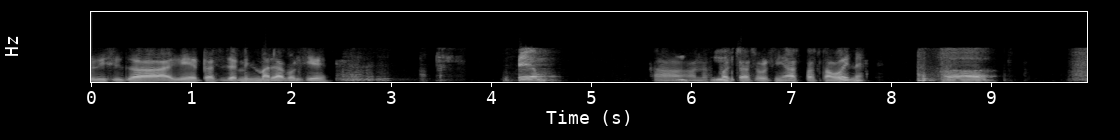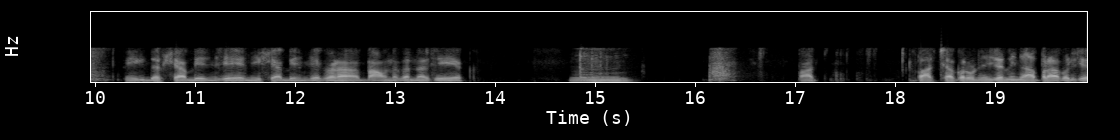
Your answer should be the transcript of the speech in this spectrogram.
વીસ વીઘા હાઈવે ટચ જમીન મારે આગળ છે. એમ? હા અને. પચાસ વર્ષની આસપાસના હોય ને? હા એક દક્ષાબેન છે નિશાબેન છે ઘણા ભાવનગરના છે એક. પાંચ પાંચ છ કરોડની જમીન આપણા આગળ છે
